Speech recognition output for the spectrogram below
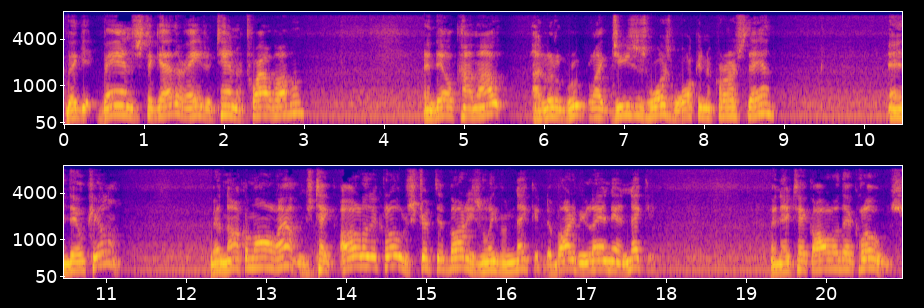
They get bands together, eight or ten or twelve of them, and they'll come out, a little group like Jesus was walking across there, and they'll kill them. They'll knock them all out and take all of their clothes, strip their bodies, and leave them naked. The body be laying there naked and they take all of their clothes.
